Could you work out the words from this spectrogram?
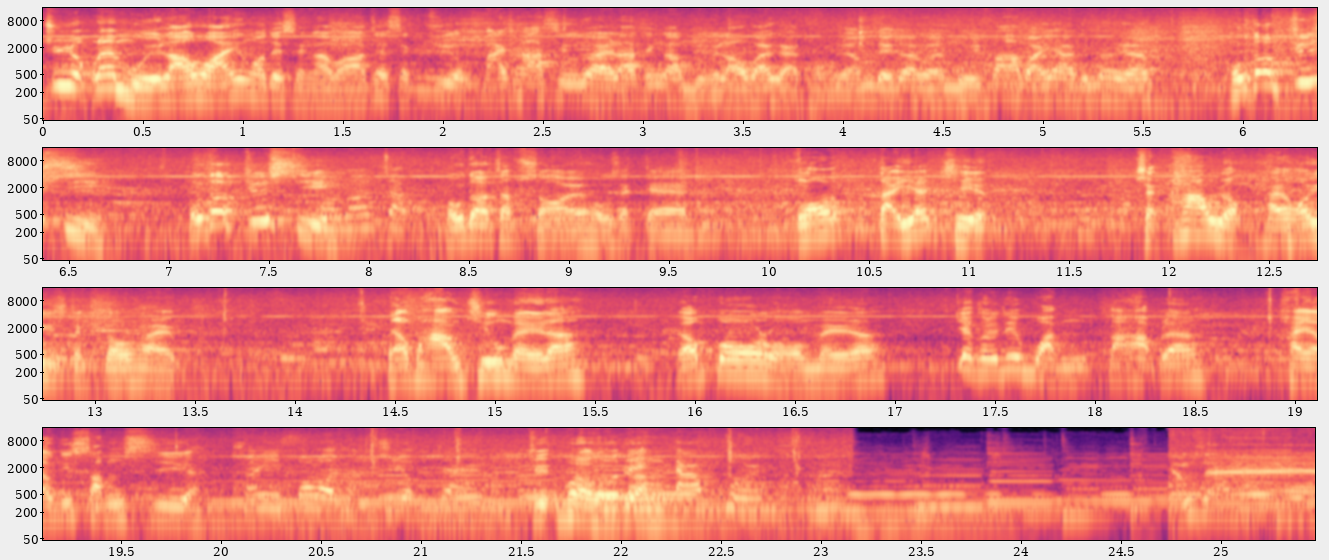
豬肉咧梅柳位，我哋成日話即係食豬肉擺叉燒都係啦，整個梅柳位其實同樣地都係佢梅花位啊點樣樣，好多多 juicy，好多汁。好多汁水，好食嘅。我第一次食烤肉係可以食到係有泡椒味啦，有菠蘿味啦，即係佢啲混搭咧係有啲心思嘅。所以菠蘿同豬肉真係豬菠蘿同豬肉固定搭配。飲食。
